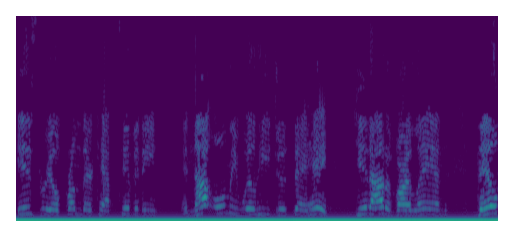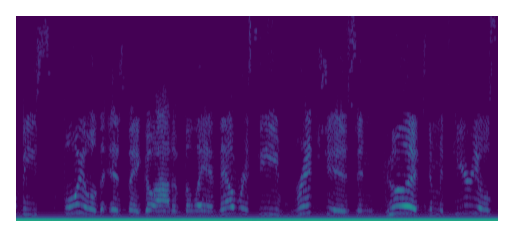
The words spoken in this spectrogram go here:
Israel from their captivity. And not only will he just say, hey, get out of our land, they'll be spoiled as they go out of the land. They'll receive riches and goods and materials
